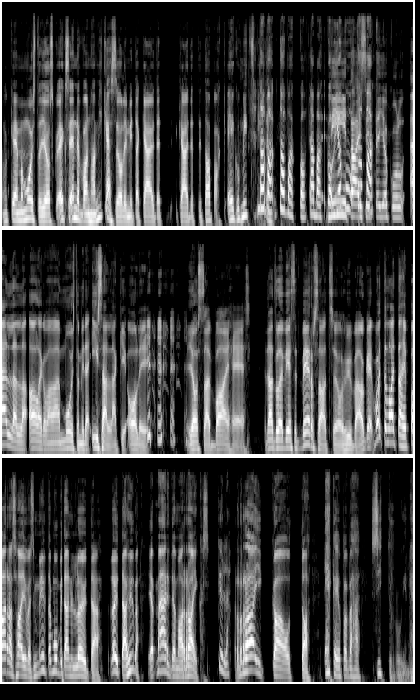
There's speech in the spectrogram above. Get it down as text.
Okei, okay, mä muistan joskus. Eikö ennen vanhaa, mikä se oli, mitä käytet, käytetty tapak. Ei kun mit, mitä? Tapa, tobakko, tabakko. Niin, joku tai tapak... sitten joku ällällä alkava. Mä en muista, mitä isälläkin oli jossain vaiheessa. Ja tää tulee viesti, että Versace on hyvä. Okei, voitte laittaa he paras hajuvesi. Mitä mun pitää nyt löytää? Löytää hyvä. Ja määritelmä on raikas. Kyllä. Raikkautta. Ehkä jopa vähän sitruinen,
